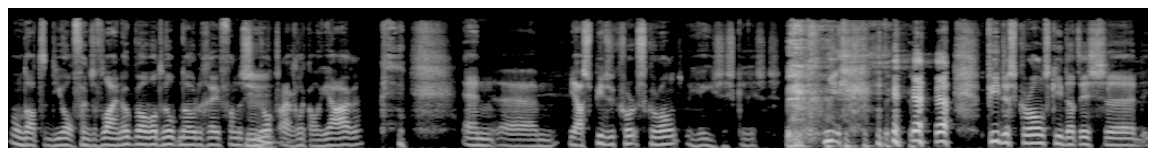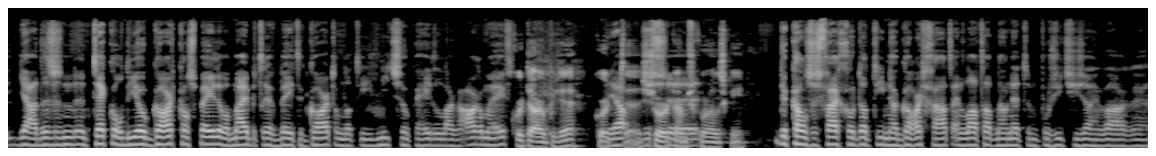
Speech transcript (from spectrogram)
Omdat die offensive line ook wel wat hulp nodig heeft van de Hmm. Seahawks, eigenlijk al jaren. en ehm, ja, Peter Skor- Skoronski, Jezus Christus. Peter Skoronski, dat is, eh, ja, dat is een, een tackle die ook guard kan spelen. Wat mij betreft beter guard, omdat hij niet zulke hele lange armen heeft. Korte armpjes, hè? Kort, Ja, eh, dus, short arm Skoronski. De kans is vrij groot dat hij naar guard gaat. En laat dat nou net een positie zijn waar eh,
